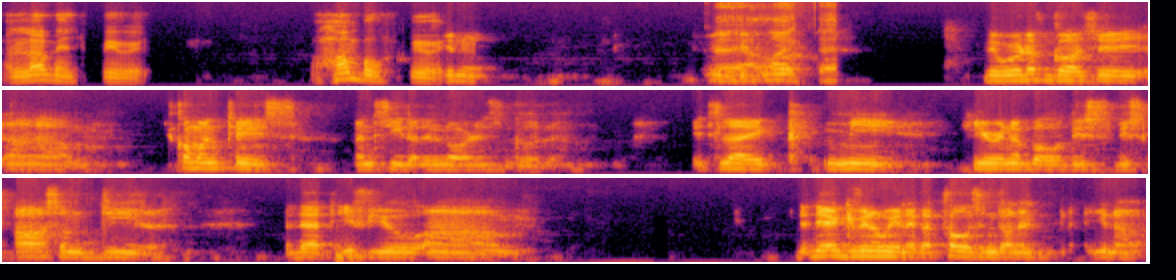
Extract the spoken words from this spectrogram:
a loving spirit, a humble spirit. You know, yeah, I like that. The word of God say, um, "Come and taste and see that the Lord is good." It's like me hearing about this this awesome deal that if you um they're giving away like a thousand dollar, you know,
